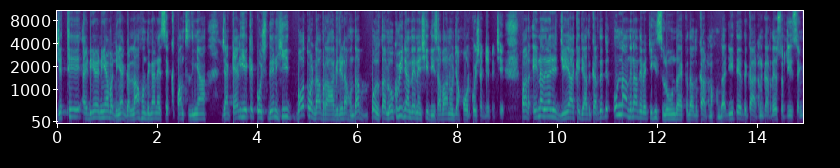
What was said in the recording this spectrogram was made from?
ਜਿੱਥੇ ਐਡੀਆਂ ਐਡੀਆਂ ਵੱਡੀਆਂ ਗੱਲਾਂ ਹੁੰਦੀਆਂ ਨੇ ਸਿੱਖ ਪੰਥ ਦੀਆਂ ਜਾਂ ਕਹਿ ਲਈਏ ਕਿ ਕੁਝ ਦਿਨ ਹੀ ਬਹੁਤ ਵੱਡਾ ਵਿਰਾਗ ਜਿਹੜਾ ਹੁੰਦਾ ਭੁੱਲ ਤਾਂ ਲੋਕ ਵੀ ਜਾਂਦੇ ਨੇ ਸ਼ਹੀਦੀ ਸਭਾ ਨੂੰ ਜਾਂ ਹੋਰ ਕੁਝ ਅੱਗੇ ਪਿੱਛੇ। ਪਰ ਇਹਨਾਂ ਦਿਨਾਂ 'ਚ ਜੇ ਆ ਕੇ ਯਾਦ ਕਰਦੇ ਤੇ ਉਹਨਾਂ ਦਿਨਾਂ ਦੇ ਵਿੱਚ ਹੀ ਸਲੂਨ ਦਾ ਇੱਕ ਦਾ ਉਦਘਾਟਨ ਹੁੰਦਾ ਜੀ ਤੇ ਉਦਘਾਟਨ ਕਰਦੇ ਸੁਰਜੀਤ ਸਿੰਘ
